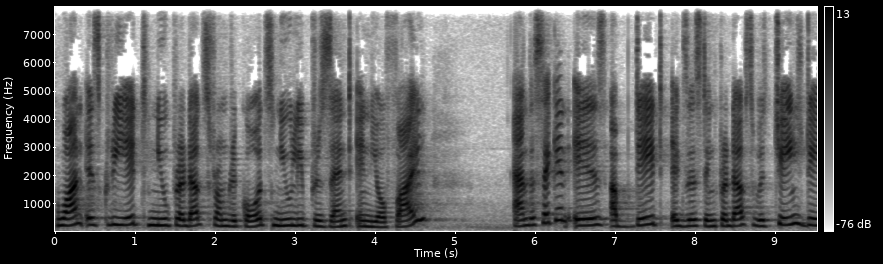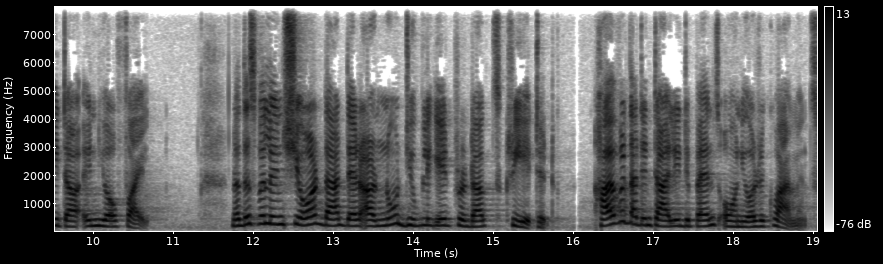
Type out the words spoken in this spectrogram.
one is create new products from records newly present in your file. And the second is update existing products with change data in your file. Now this will ensure that there are no duplicate products created. However, that entirely depends on your requirements.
